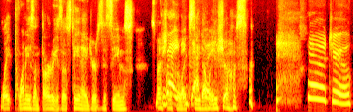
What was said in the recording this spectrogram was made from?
late 20s and 30s as teenagers, it seems, especially Right, for like exactly. CW shows. Oh, true.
